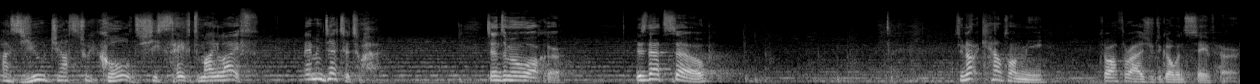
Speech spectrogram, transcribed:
As you just recalled, she saved my life. I'm indebted to her. Gentleman Walker, is that so? Do not count on me to authorize you to go and save her.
